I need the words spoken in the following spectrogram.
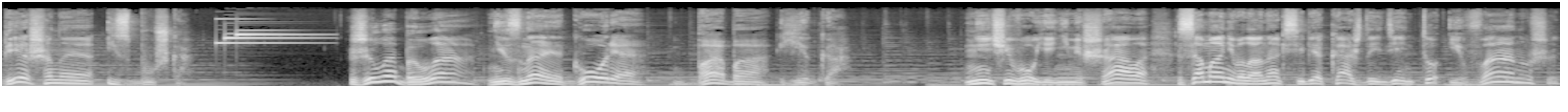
Бешеная избушка Жила-была, не зная горя, баба-яга. Ничего ей не мешало, заманивала она к себе каждый день то Иванушек,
